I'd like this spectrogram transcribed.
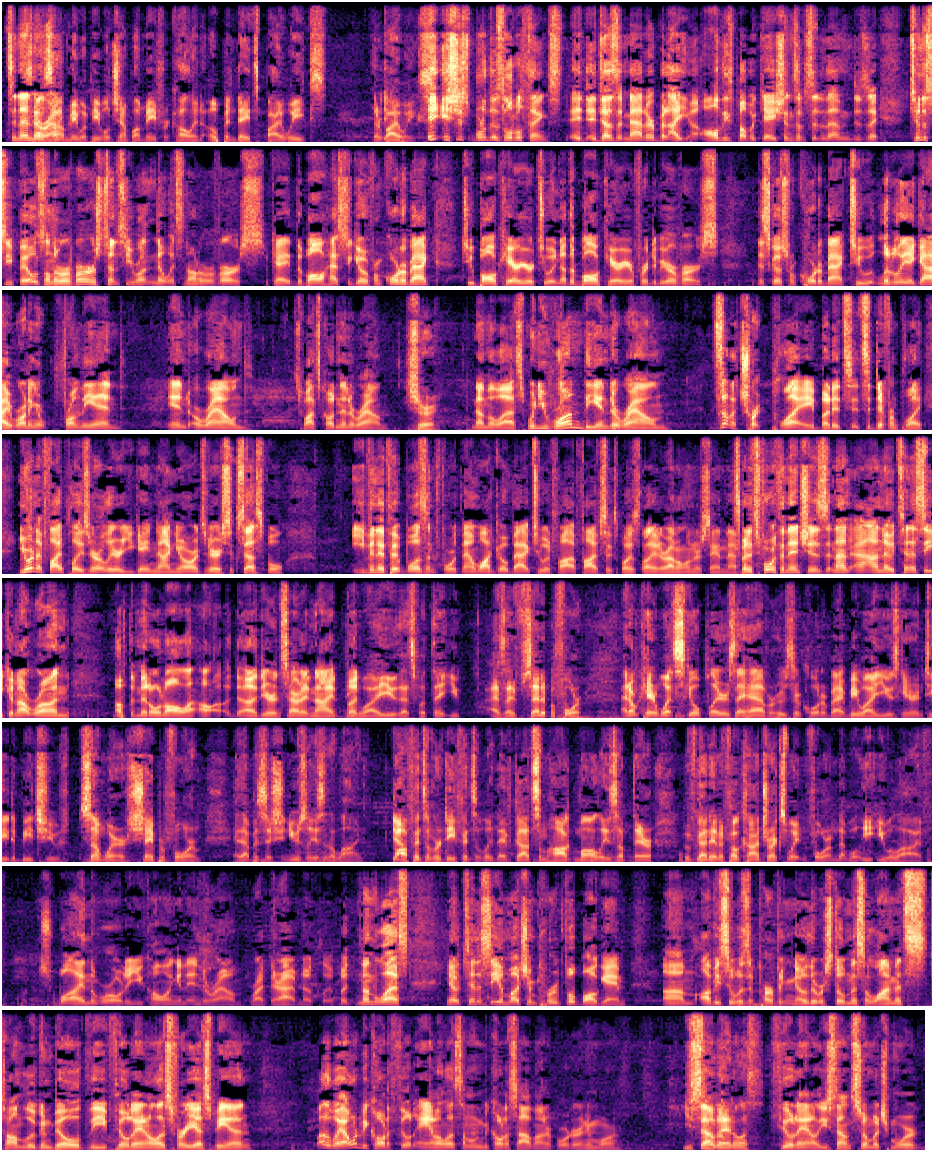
it's an end Sounds around. like me when people jump on me for calling open dates by weeks. They're by weeks. It, it's just one of those little things. It, it doesn't matter. But I, all these publications, I'm sitting them to say Tennessee fails on the reverse. Tennessee run. No, it's not a reverse. Okay, the ball has to go from quarterback to ball carrier to another ball carrier for it to be reverse. This goes from quarterback to literally a guy running from the end, end around. That's why it's called an end around. sure. Nonetheless, when you run the end around, it's not a trick play, but it's it's a different play. You run it five plays earlier, you gain nine yards, very successful. Even if it wasn't fourth down, why go back to it five, five six plays later? I don't understand that. But it's fourth and inches, and I, I know Tennessee cannot run up the middle at all uh, uh, during Saturday night. But BYU, that's what they you. As I've said it before, I don't care what skill players they have or who's their quarterback. BYU is guaranteed to beat you somewhere, shape or form, and that position usually is in the line. Yeah. Offensive or defensively, they've got some hog mollies up there who've got NFL contracts waiting for them that will eat you alive. Why in the world are you calling an end around right there? I have no clue. But nonetheless, you know, Tennessee a much improved football game. Um, obviously, was it perfect? No, there were still misalignments. Tom Luginbill, the field analyst for ESPN. By the way, I want to be called a field analyst. I'm going to be called a sideline reporter anymore. You sound Field analyst? Field analyst. You sound so much more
